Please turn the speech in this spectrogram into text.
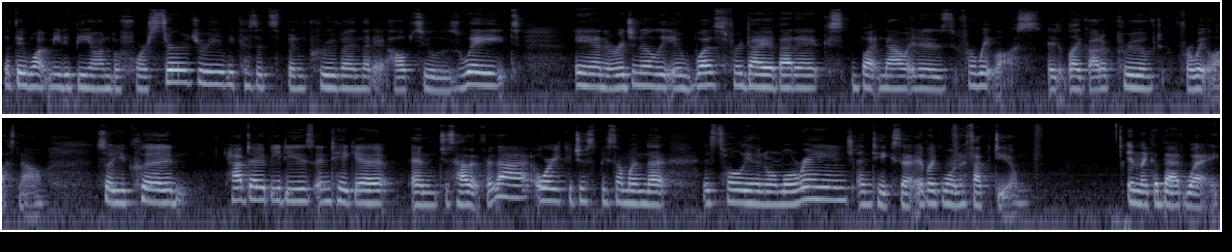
that they want me to be on before surgery because it's been proven that it helps you lose weight. And originally it was for diabetics, but now it is for weight loss. It like got approved for weight loss now. So you could have diabetes and take it and just have it for that or you could just be someone that is totally in the normal range and takes it. It like won't affect you in like a bad way.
